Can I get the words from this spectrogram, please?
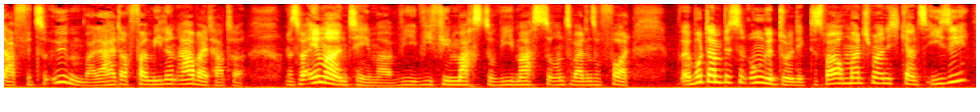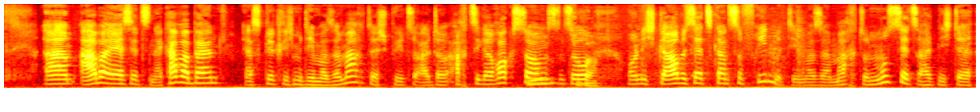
dafür zu üben, weil er halt auch Familie und Arbeit hatte. Und das war immer ein Thema. Wie, wie viel machst du, wie machst du und so weiter und so fort. Er wurde ein bisschen ungeduldig. Das war auch manchmal nicht ganz easy. Ähm, aber er ist jetzt in der Coverband. Er ist glücklich mit dem, was er macht. Er spielt so alte 80er Rocksongs mhm, und so. Super. Und ich glaube, ist jetzt ganz zufrieden mit dem, was er macht. Und muss jetzt halt nicht der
